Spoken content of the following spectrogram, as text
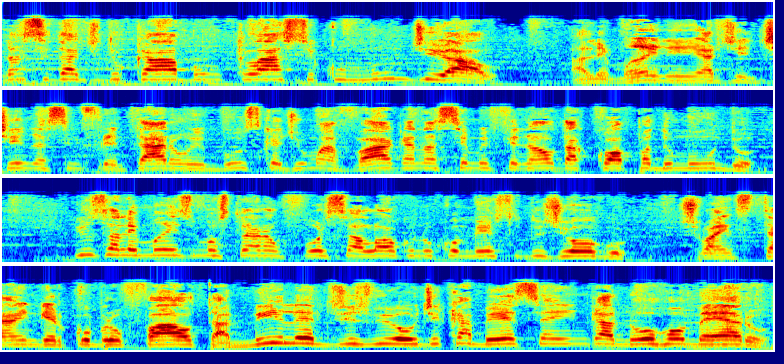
Na cidade do Cabo, um clássico mundial. Alemanha e Argentina se enfrentaram em busca de uma vaga na semifinal da Copa do Mundo. E os alemães mostraram força logo no começo do jogo. Schweinsteiger cobrou falta, Miller desviou de cabeça e enganou Romero.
